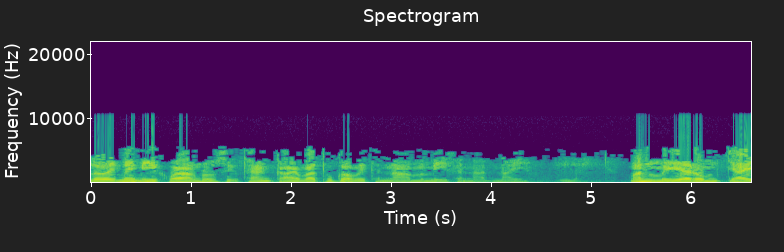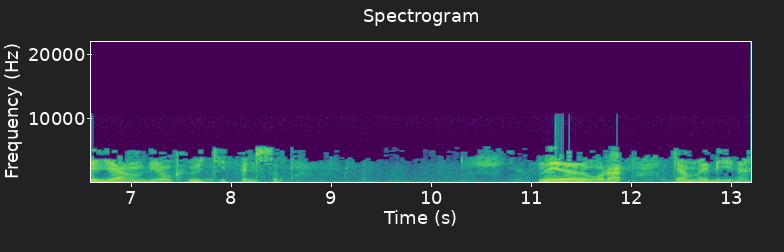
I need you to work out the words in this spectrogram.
เลยไม่มีความรู้สึกทางกายว่าทุกขเวทนามันมีขนาดไหน มันมีอารมณ์ใจอย่างเดียวคือจิตเป็นสุข นี่เรารักจำให้ดีนะ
